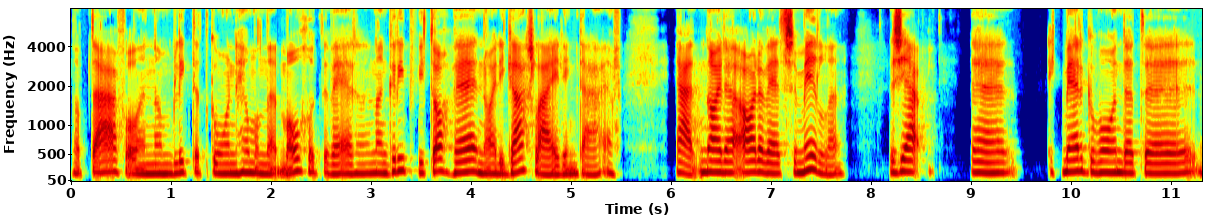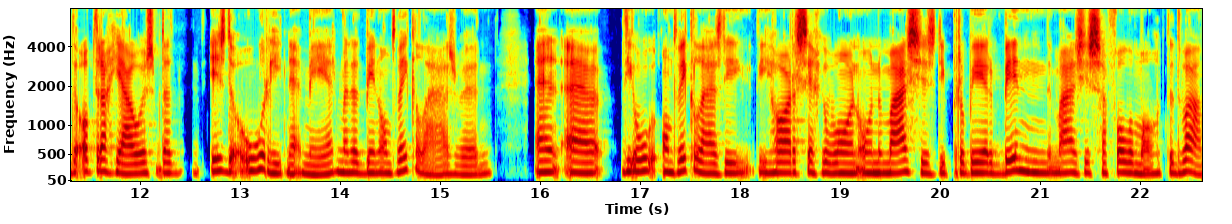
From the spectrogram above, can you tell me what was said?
op tafel en dan blijkt het gewoon helemaal niet mogelijk te zijn. En dan griep we toch weer naar die gasleiding daar. Of, ja, naar de ouderwetse middelen. Dus ja, uh, ik merk gewoon dat uh, de opdrachtjouwers, dat is de oerhiet net meer, maar dat binnen ontwikkelaars. En uh, die ontwikkelaars die, die houden zich gewoon onder de marges, die proberen binnen de marges zo vol mogelijk te dwan.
